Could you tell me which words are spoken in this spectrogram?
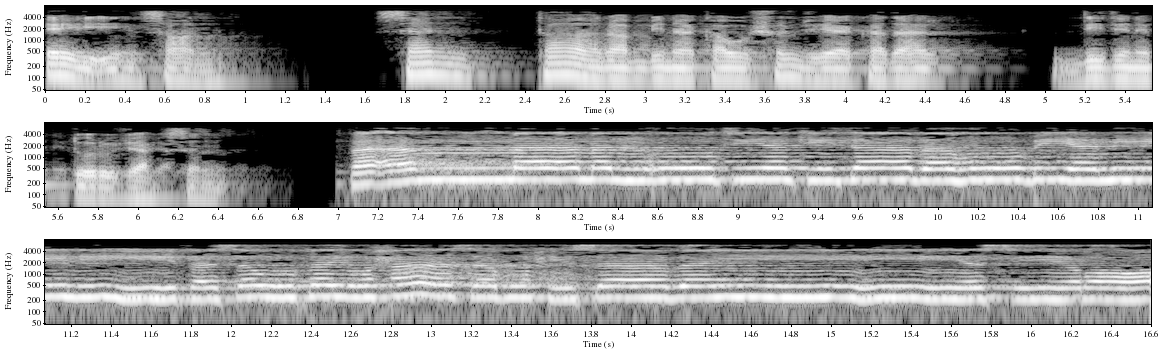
Ey insan! Sen ta Rabbine kavuşuncaya kadar didinip duracaksın. فَأَمَّا مَنْ أُوتِيَ كِتَابَهُ بِيَمِينِهِ فَسَوْفَ يُحَاسَبُ حِسَابًا يَسِيرًا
